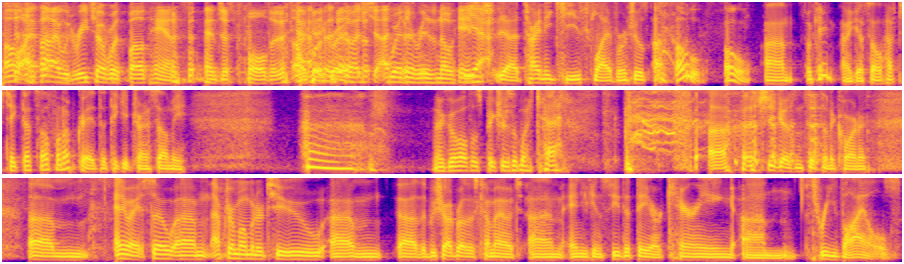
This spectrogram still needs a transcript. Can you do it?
Oh, I thought I would reach over with both hands and just fold it Okay, so it shuts. Where there is no hinge. Yeah. yeah, tiny keys fly over, and she goes, uh, "Oh, oh, um, okay. I guess I'll have to take that cell phone upgrade that they keep trying to sell me." there go all those pictures of my cat. uh, she goes and sits in a corner. Um, anyway, so um, after a moment or two, um, uh, the Bouchard brothers come out, um, and you can see that they are carrying um, three vials.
